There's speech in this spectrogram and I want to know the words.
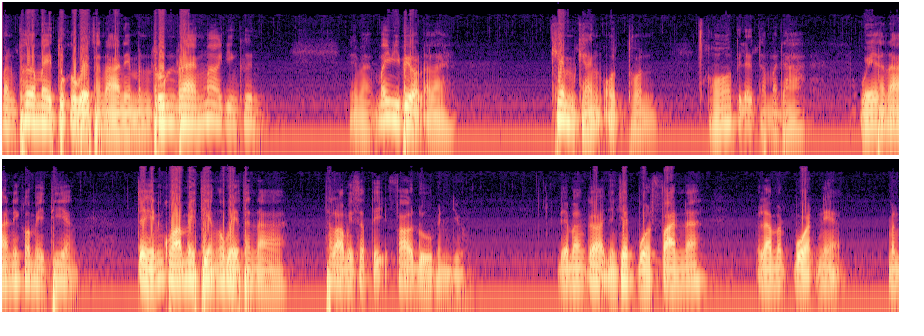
มันเพิ่มให้ทุกขเวทนาเนี่ยมันรุนแรงมากยิ่งขึ้นเห็นไหมไม่มีประโยชน์อะไร เข้มแข็งอดทนอ๋อเป็นเรื่องธรรมดา เวทนานี้ก็ไม่เที่ยง จะเห็นความไม่เที่ยงของเวทนา ถ้าเรามีสติเฝ้าดูมันอยู่ เดี๋ยวมันก็อย่างเช่นปวดฟันนะเวลามันปวดเนี่ย มัน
